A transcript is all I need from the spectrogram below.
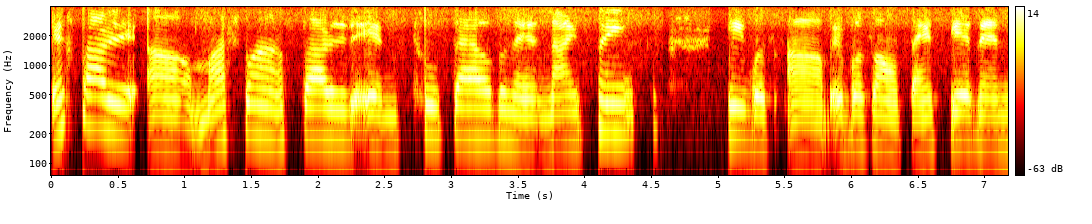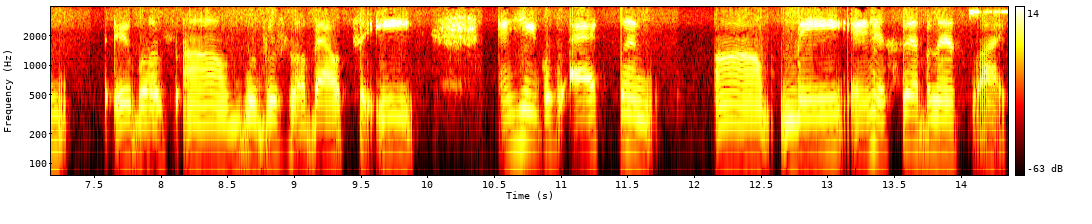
It started, um, my son started in 2019. He was, um, it was on Thanksgiving. It was, um, we was about to eat and he was asking, um, me and his siblings, like,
